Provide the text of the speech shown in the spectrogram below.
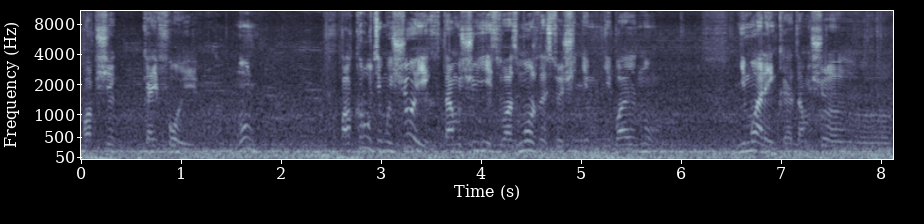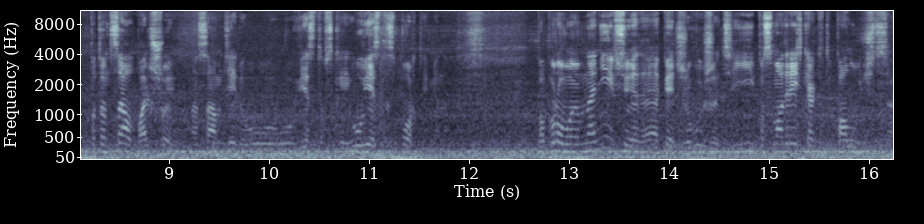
вообще кайфовее. Ну, покрутим еще их, там еще есть возможность очень не, не, ну, не маленькая, там еще э, потенциал большой на самом деле у, у Вестовской, у Веста Спорт именно. Попробуем на ней все это опять же выжать и посмотреть, как это получится.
